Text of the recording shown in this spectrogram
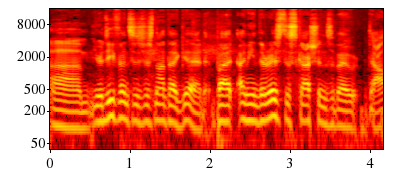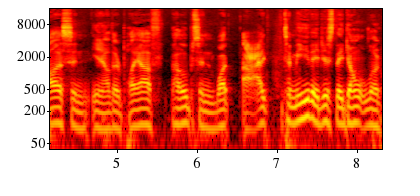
Um, your defense is just not that good. But I mean, there is discussions about Dallas and you know their playoff hopes and what I to me they just they don't look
